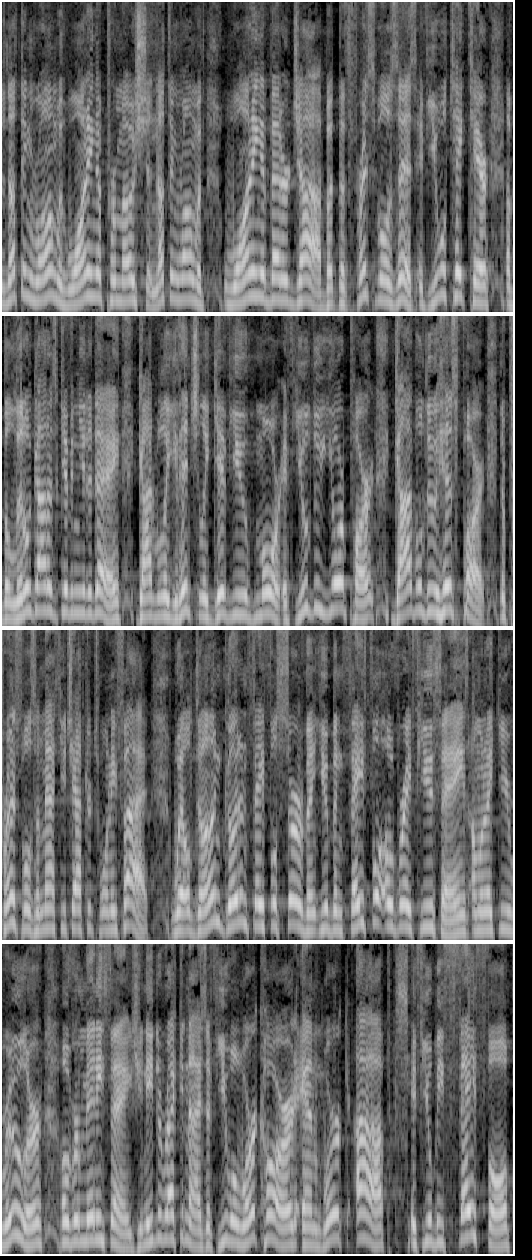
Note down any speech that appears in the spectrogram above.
There's nothing wrong with wanting a promotion, nothing wrong with wanting a better job. But the principle is this if you will take care of the little God has given you today, God will eventually give you more. If you'll do your part, God will do his part. The principle is in Matthew chapter 25. Well done, good and faithful servant. You've been faithful over a few things. I'm going to make you ruler over many things. You need to recognize if you will work hard and work up, if you'll be faithful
